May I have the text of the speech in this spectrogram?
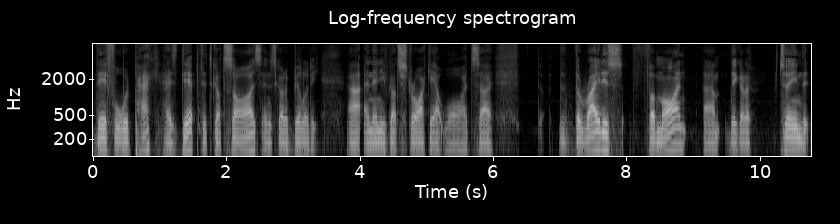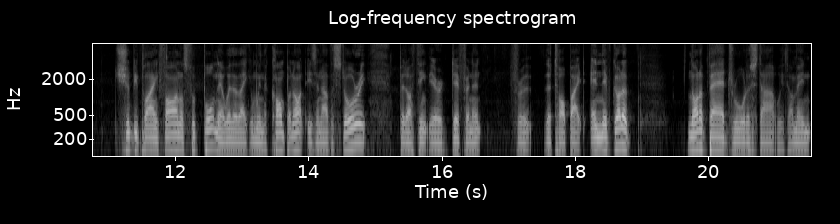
their forward pack has depth, it's got size, and it's got ability. Uh, and then you've got strike out wide. So the, the Raiders, for mine, um, they've got a team that should be playing finals football. Now, whether they can win the comp or not is another story, but I think they're a definite for the top eight. And they've got a not a bad draw to start with. I mean,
